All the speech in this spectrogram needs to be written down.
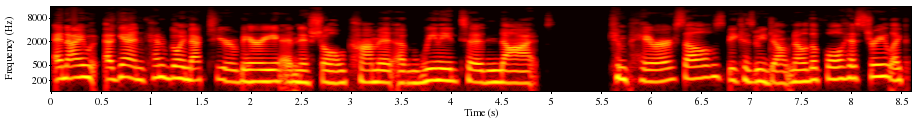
and I, again, kind of going back to your very initial comment of we need to not compare ourselves because we don't know the full history. Like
